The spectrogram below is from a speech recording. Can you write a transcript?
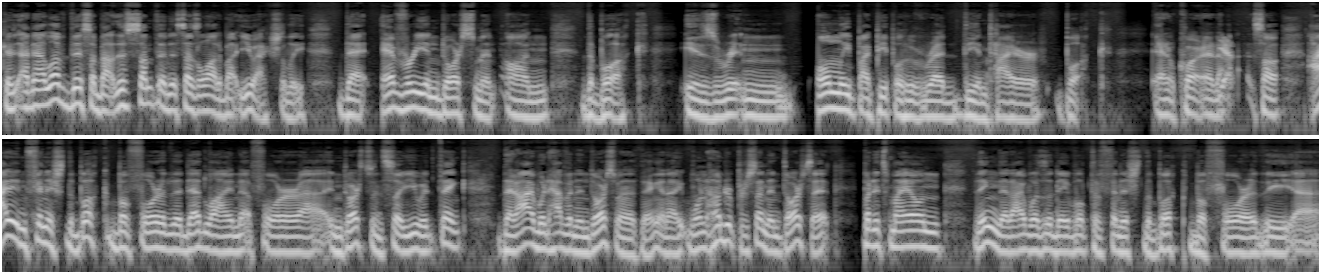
Cause, and I love this about this is something that says a lot about you actually that every endorsement on the book is written only by people who've read the entire book. And of course, and Yeah. so I didn't finish the book before the deadline for uh, endorsements. So you would think that I would have an endorsement thing, and I 100% endorse it. But it's my own thing that I wasn't able to finish the book before the uh,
